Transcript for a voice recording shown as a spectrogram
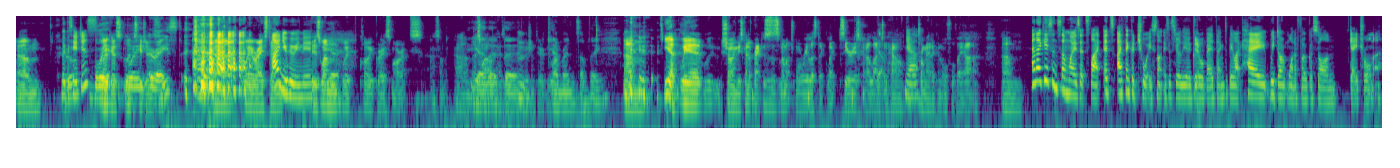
Um, lucas hedges Boy, Lucas- boy Lucas Hedges. erased. uh, we erased. i knew who he meant There's one Yeah. with Chloe Grace Moretz or something um, as Yeah, well. the- that has the a conversion therapy. one. Cameron something. Um, yeah, we're we're showing these kind of practices in a much more realistic, like serious kind of light, Yeah. and how Yeah. traumatic and awful they are. Um, and i guess in some ways it's like it's i think a choice not necessarily a good Yeah. or bad thing to be like hey we don't want to focus on gay trauma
